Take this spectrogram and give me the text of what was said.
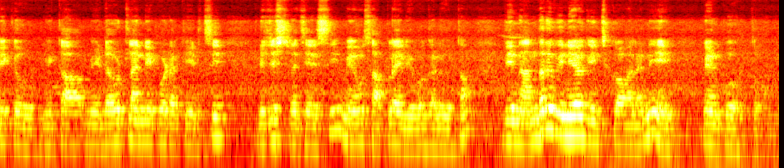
మీకు మీకు కా మీ డౌట్లన్నీ కూడా తీర్చి రిజిస్టర్ చేసి మేము సప్లైలు ఇవ్వగలుగుతాం. దీన్ని అందరూ వినియోగించుకోవాలని నేను కోరుతూ ఉన్నాను.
